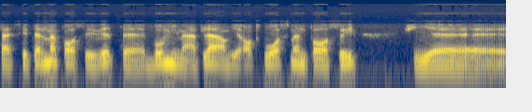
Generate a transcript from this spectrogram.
ça s'est tellement passé vite. Euh, boum, il m'a appelé à environ trois semaines passées. Puis euh,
